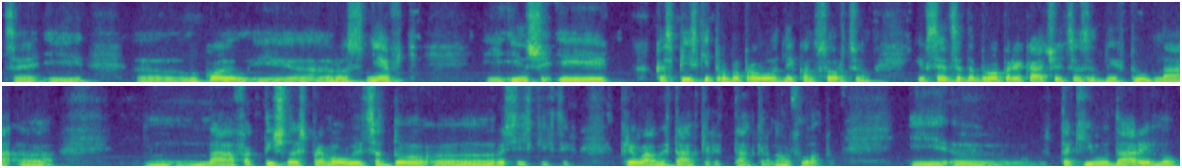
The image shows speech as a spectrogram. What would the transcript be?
Це і Лукойл, і е, Роснефть, і інші, і Каспійський трубопроводний консорціум. І все це добро перекачується з одних труб на. е, на фактично спрямовується до е, російських цих кривавих танкерів танкерного флоту. І е, такі удари, ну,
